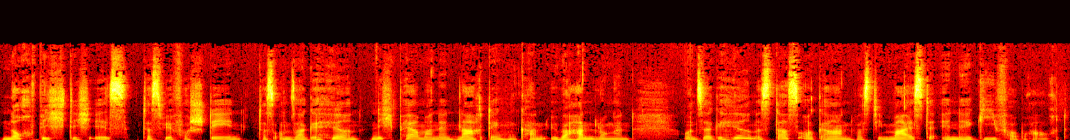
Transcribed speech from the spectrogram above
Noch wichtig ist, dass wir verstehen, dass unser Gehirn nicht permanent nachdenken kann über Handlungen. Unser Gehirn ist das Organ, was die meiste Energie verbraucht.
